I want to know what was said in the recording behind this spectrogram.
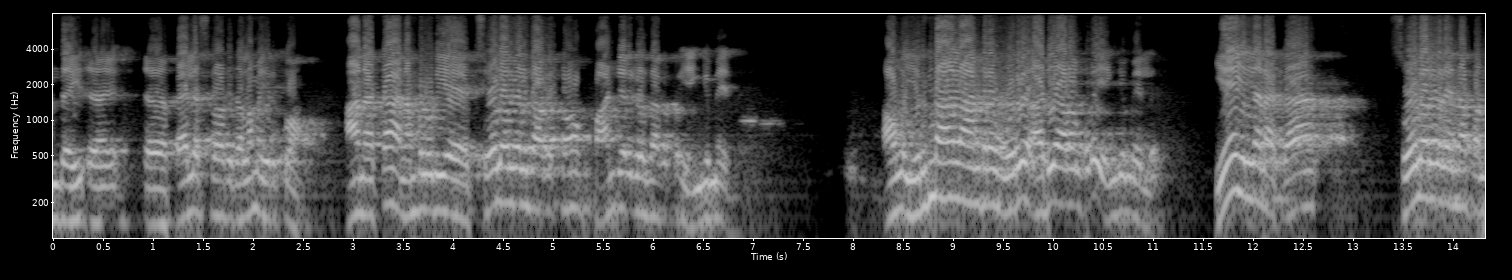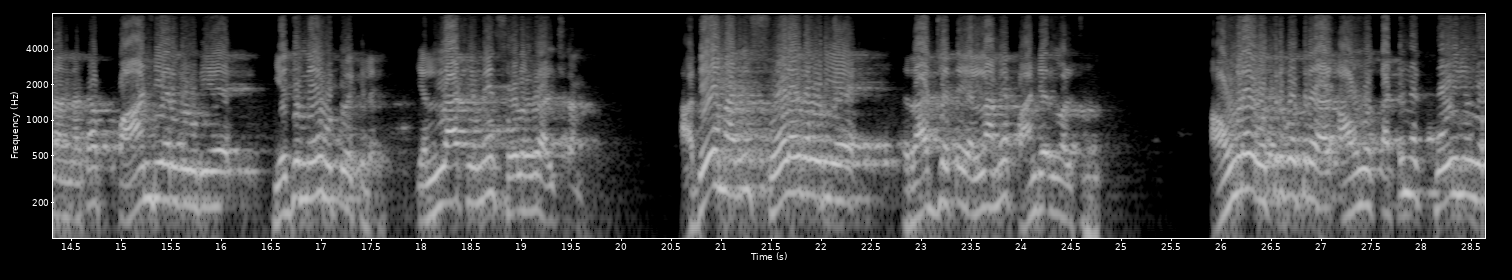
அந்த பேலஸ்களோட இதெல்லாமே இருக்கும். ஆனாக்கா நம்மளுடைய சோழர்களதாகட்டும் பாண்டியர்களதாகட்டும் எங்குமே இல்லை. அவங்க இருந்தாங்களான்ற ஒரு அடையாளம் கூட எங்குமே இல்லை. ஏன் இல்லைனாக்கா சோழர்கள் என்ன பண்ணாங்கனாக்கா பாண்டியர்களுடைய எதுவுமே விட்டு வைக்கல. எல்லாத்தையுமே சோழர்கள் அழிச்சிட்டாங்க. அதே மாதிரி சோழர்களுடைய ராஜ்யத்தை எல்லாமே பாண்டியர்கள் அழிச்சாங்க அவங்களே ஒருத்தருக்கு ஒருத்தர் அவங்க கட்டின கோயிலுங்க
